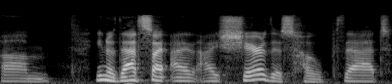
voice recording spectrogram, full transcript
um, you know that's I, I, I share this hope that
